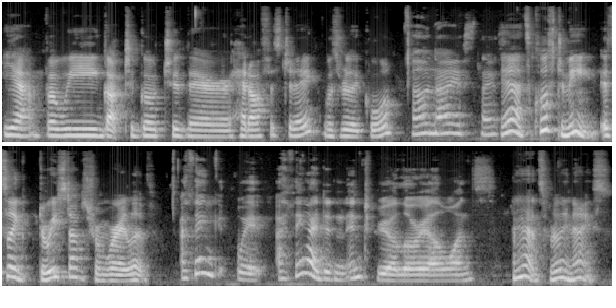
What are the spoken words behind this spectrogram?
Yeah, but we got to go to their head office today. It was really cool. Oh, nice, nice. Yeah, it's close to me. It's like three stops from where I live. I think, wait, I think I did an interview at L'Oreal once. Yeah, it's really nice.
